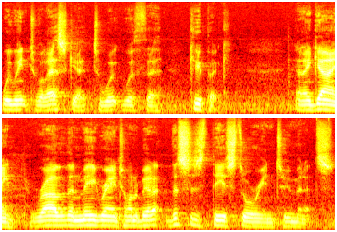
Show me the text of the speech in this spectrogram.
we went to Alaska to work with the Cup'ik. And again, rather than me rant on about it, this is their story in two minutes.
